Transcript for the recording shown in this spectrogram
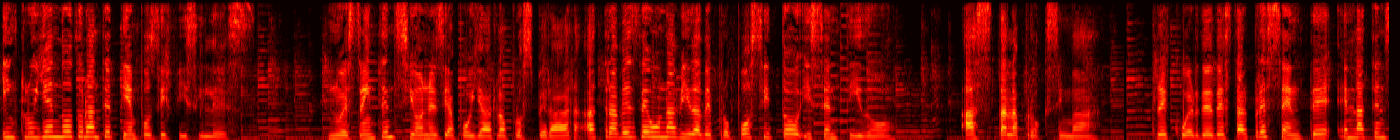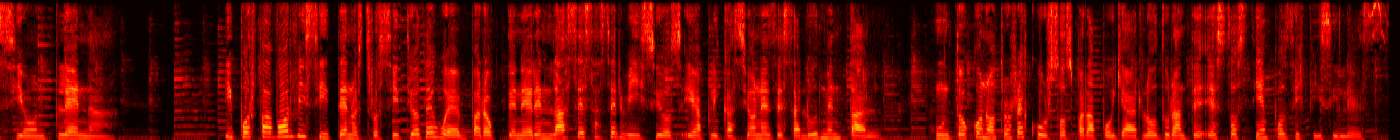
incluyendo durante tiempos difíciles. Nuestra intención es de apoyarlo a prosperar a través de una vida de propósito y sentido. Hasta la próxima. Recuerde de estar presente en la atención plena. Y por favor visite nuestro sitio de web para obtener enlaces a servicios y aplicaciones de salud mental junto con otros recursos para apoyarlo durante estos tiempos difíciles.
